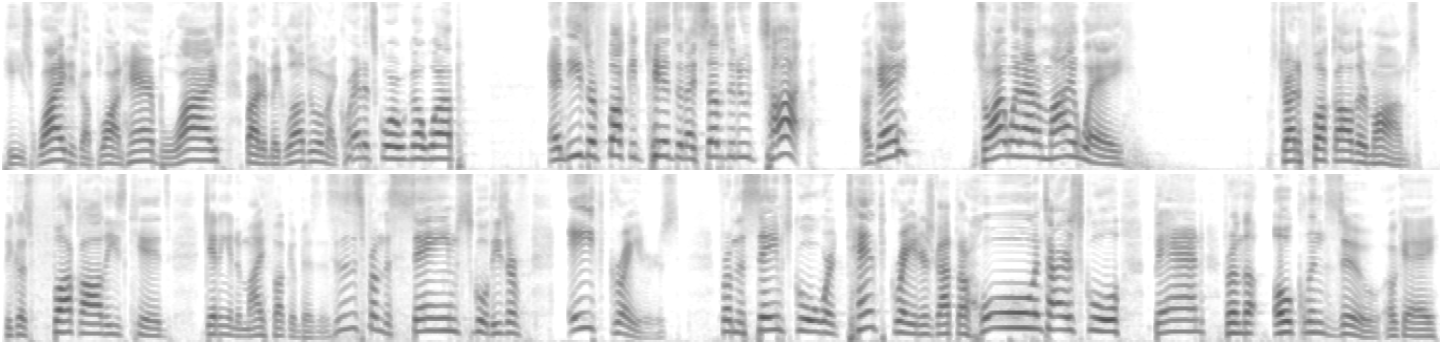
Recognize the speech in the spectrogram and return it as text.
He's white. He's got blonde hair, blue eyes. If I were to make love to him, my credit score would go up. And these are fucking kids that I substitute taught. Okay? So I went out of my way to try to fuck all their moms because fuck all these kids getting into my fucking business. This is from the same school. These are eighth graders from the same school where 10th graders got their whole entire school banned from the Oakland Zoo. Okay.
